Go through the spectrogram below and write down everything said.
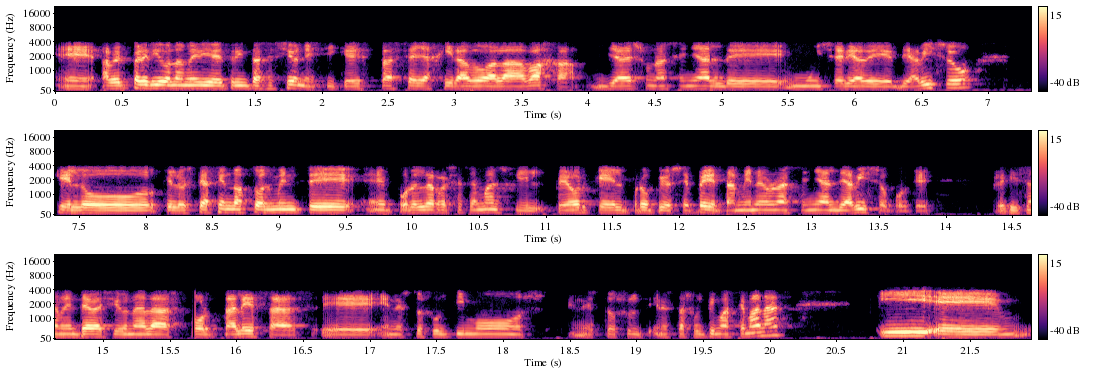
Eh, haber perdido la media de 30 sesiones y que ésta se haya girado a la baja ya es una señal de, muy seria de aviso. Que lo, que lo esté haciendo actualmente eh, por el RSS Mansfield peor que el propio SP también era una señal de aviso porque precisamente ha sido una de las fortalezas eh, en estos últimos en estos en estas últimas semanas y eh,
